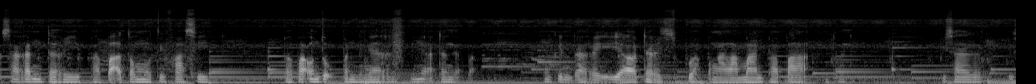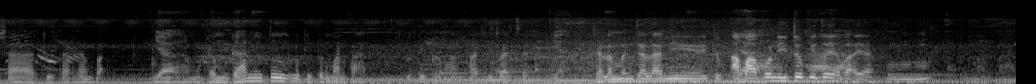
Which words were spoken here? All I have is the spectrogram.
saran dari bapak atau motivasi bapak untuk pendengar ini ada nggak pak? Mungkin dari ya dari sebuah pengalaman bapak itu ada. bisa bisa diutarakan pak? Ya mudah-mudahan itu lebih bermanfaat. Lebih bermanfaat itu aja. Ya. Dalam menjalani hidup Ya. apa pun hidup itu ya pak ya? Hmm. bermanfaat.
